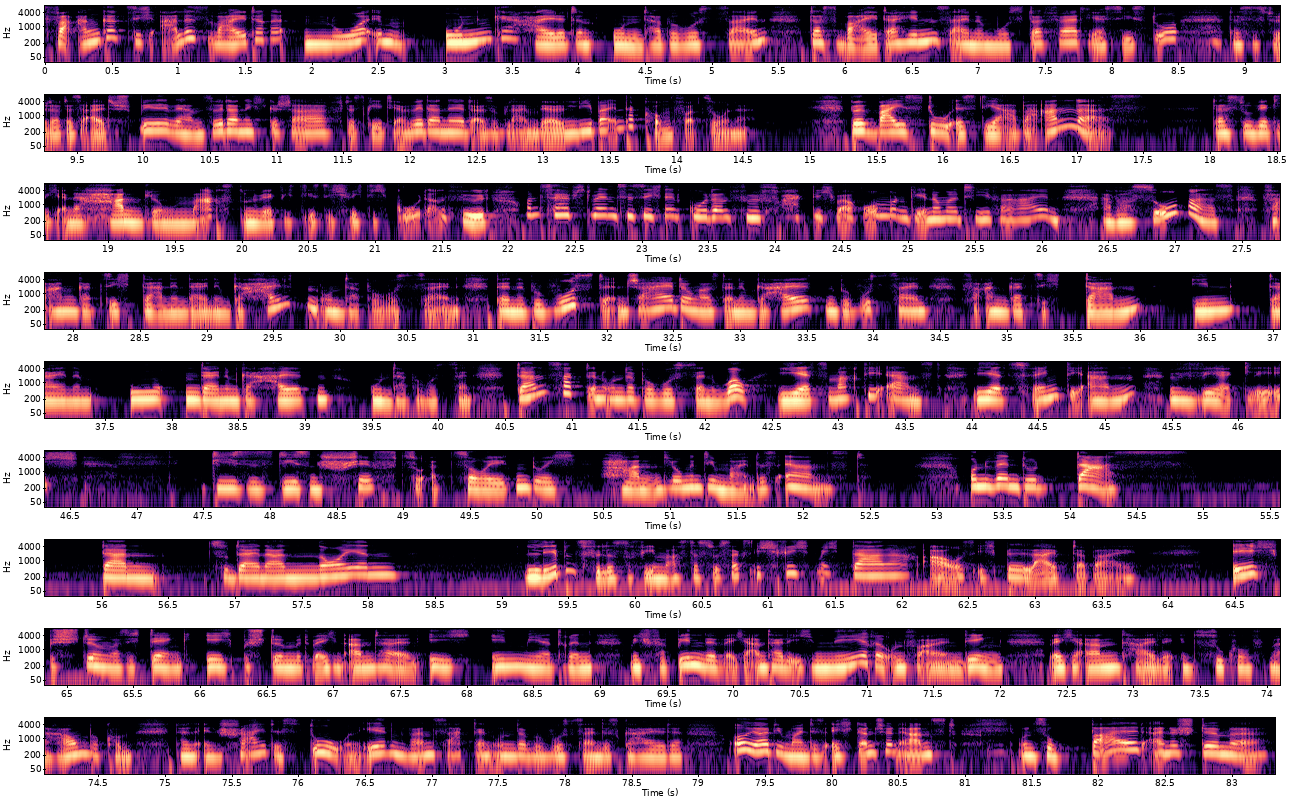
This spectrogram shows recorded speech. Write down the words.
verankert sich alles weitere nur im ungeheilten Unterbewusstsein, das weiterhin seine Muster fährt. Ja, siehst du, das ist wieder das alte Spiel, wir haben es wieder nicht geschafft, es geht ja wieder nicht, also bleiben wir lieber in der Komfortzone. Beweist du es dir aber anders, dass du wirklich eine Handlung machst und wirklich die sich richtig gut anfühlt. Und selbst wenn sie sich nicht gut anfühlt, frag dich warum und geh nochmal tiefer rein. Aber sowas verankert sich dann in deinem gehalten Unterbewusstsein. Deine bewusste Entscheidung aus deinem gehalten Bewusstsein verankert sich dann in deinem in deinem gehalten Unterbewusstsein. Dann sagt dein Unterbewusstsein, wow, jetzt macht die ernst. Jetzt fängt die an, wirklich dieses, diesen Shift zu erzeugen durch Handlungen, die meint es ernst. Und wenn du das dann zu deiner neuen Lebensphilosophie machst, dass du sagst, ich richte mich danach aus, ich bleib dabei. Ich bestimme, was ich denke. Ich bestimme, mit welchen Anteilen ich in mir drin mich verbinde, welche Anteile ich nähere und vor allen Dingen, welche Anteile in Zukunft mehr Raum bekommen. Dann entscheidest du und irgendwann sagt dein Unterbewusstsein das Geheilte, oh ja, die meint es echt ganz schön ernst. Und sobald eine Stimme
